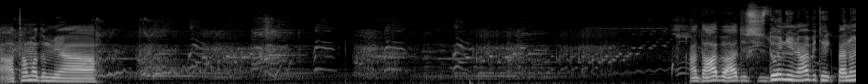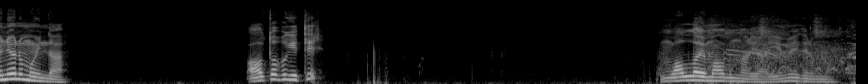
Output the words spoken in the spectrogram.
Mortally wounded. Hadi abi hadi siz de oynayın abi tek ben oynuyorum oyunda. Al topu getir. Vallahi mal bunlar ya yemin ederim mal.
